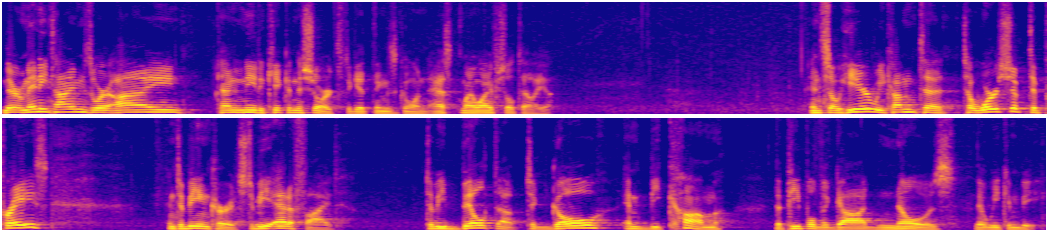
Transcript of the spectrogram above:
There are many times where I kind of need a kick in the shorts to get things going. Ask my wife, she'll tell you. And so here we come to, to worship, to praise, and to be encouraged, to be edified, to be built up, to go and become the people that God knows that we can be.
